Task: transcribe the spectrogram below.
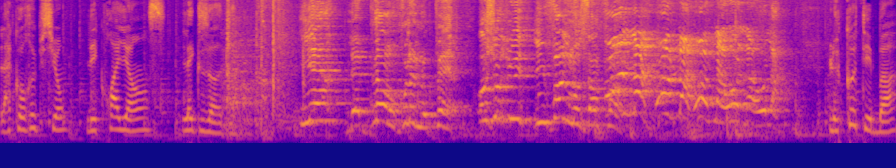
la corruption, les croyances, l'exode. Hier, les Blancs ont volé nos pères. Aujourd'hui, ils volent nos enfants. Le côté bas,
